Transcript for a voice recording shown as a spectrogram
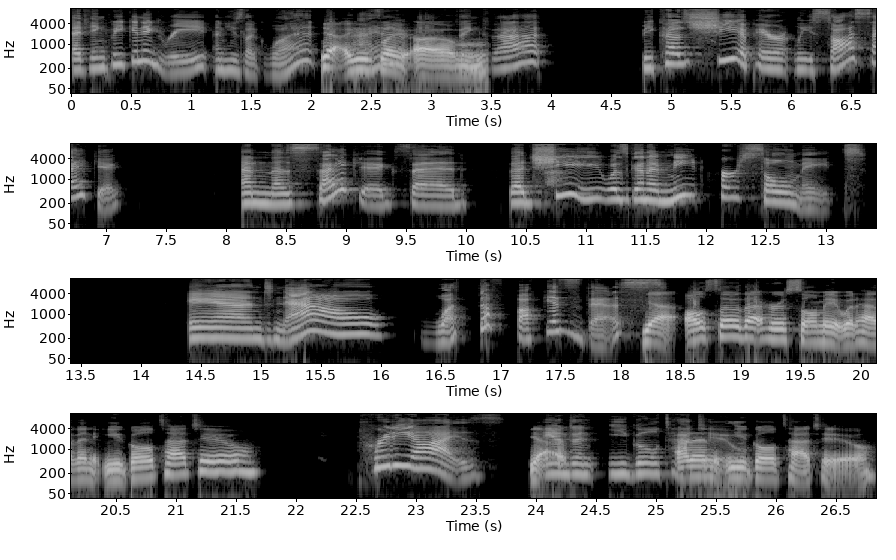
I think we can agree. And he's like, What? Yeah, I he's like, um, think that because she apparently saw a psychic and the psychic said that she was going to meet her soulmate. And now, what the fuck is this? yeah. Also, that her soulmate would have an eagle tattoo. Pretty eyes Yeah. and an eagle and tattoo. an eagle tattoo.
